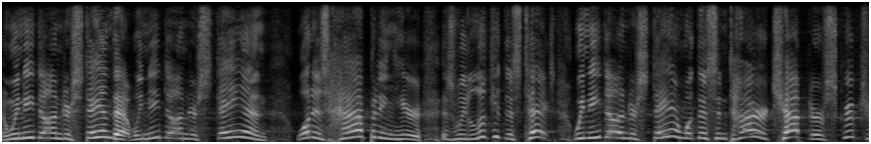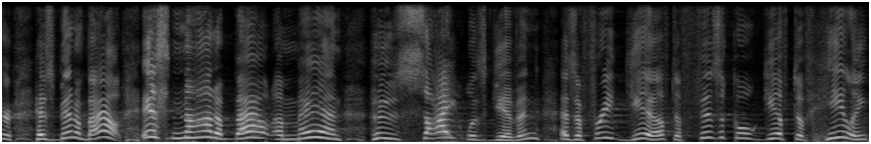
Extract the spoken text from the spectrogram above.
And we need to understand that. We need to understand what is happening here as we look at this text. We need to understand what this entire chapter of Scripture has been about. It's not about a man whose sight was given as a free gift, a physical gift of healing.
